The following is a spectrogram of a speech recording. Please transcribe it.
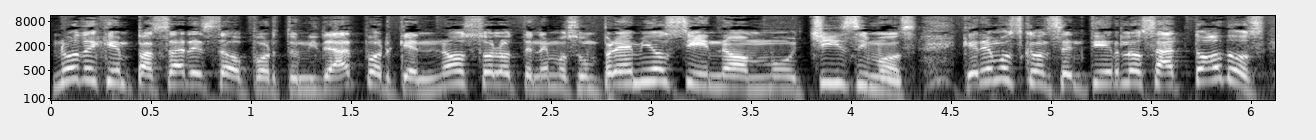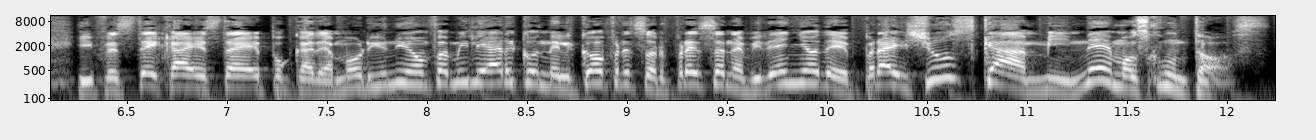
No dejen pasar esta oportunidad porque no solo tenemos un premio, sino muchísimos. Queremos consentirlos a todos y festeja esta época de amor y unión familiar con el cofre sorpresa navideño de Price Shoes. Caminemos juntos.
